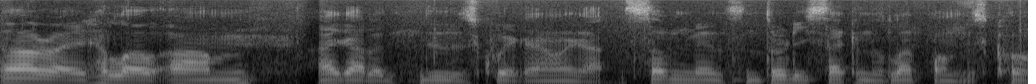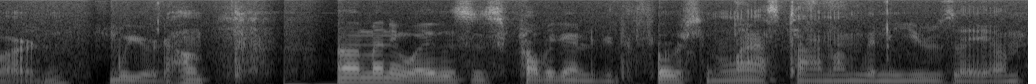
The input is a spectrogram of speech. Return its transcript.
Alright, hello. Um, I gotta do this quick. I only got 7 minutes and 30 seconds left on this card. Weird, huh? Um, anyway, this is probably going to be the first and last time I'm going to use a um,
